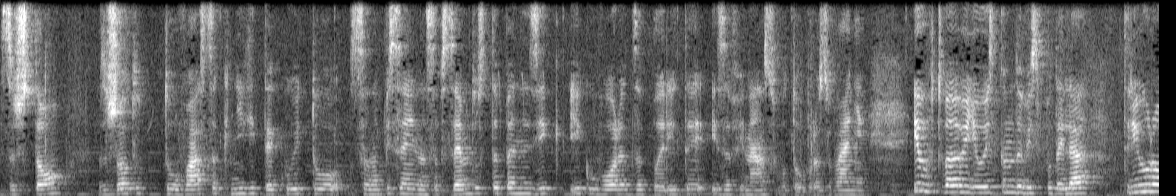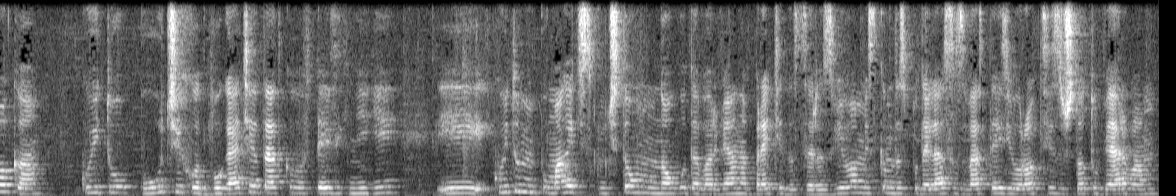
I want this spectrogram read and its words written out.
Защо? Защото това са книгите, които са написани на съвсем достъпен език и говорят за парите и за финансовото образование. И в това видео искам да ви споделя три урока, които получих от богатия татко в тези книги и които ми помагат изключително много да вървя напред и да се развивам. Искам да споделя с вас тези уроци, защото вярвам,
